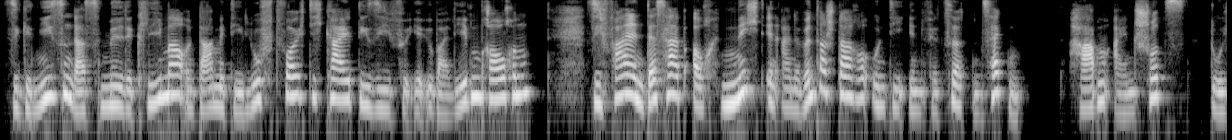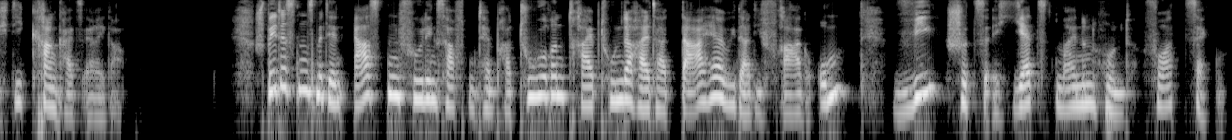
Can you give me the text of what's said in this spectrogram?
sie genießen das milde Klima und damit die Luftfeuchtigkeit, die sie für ihr Überleben brauchen, sie fallen deshalb auch nicht in eine Winterstarre und die infizierten Zecken haben einen Schutz durch die Krankheitserreger. Spätestens mit den ersten frühlingshaften Temperaturen treibt Hundehalter daher wieder die Frage um, wie schütze ich jetzt meinen Hund vor Zecken?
